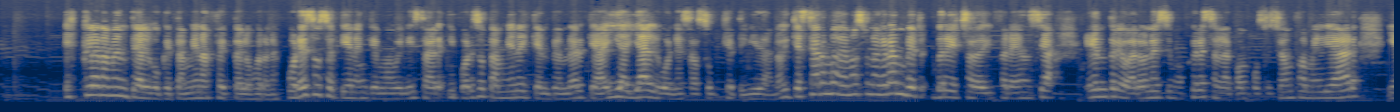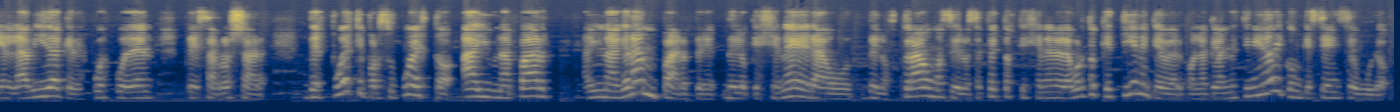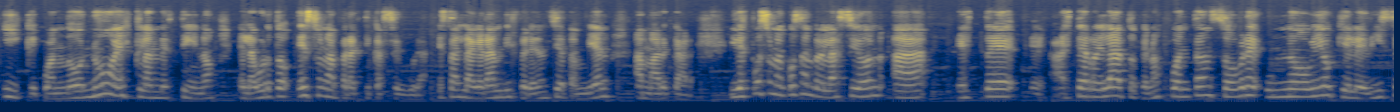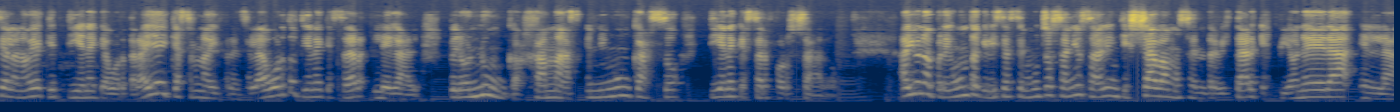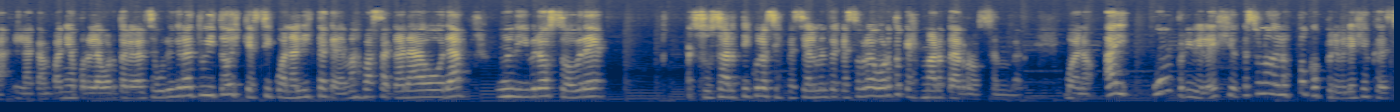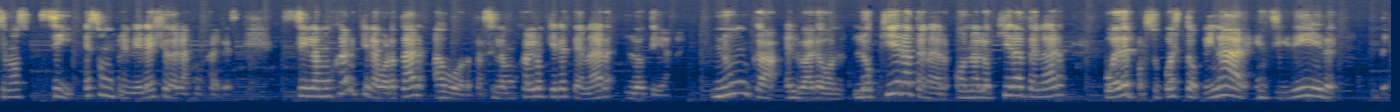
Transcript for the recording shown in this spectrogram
es claramente algo que también afecta a los varones. Por eso se tienen que movilizar y por eso también hay que entender que ahí hay algo en esa subjetividad, ¿no? Y que se arma además una gran bre- brecha de diferencia entre varones y mujeres en la composición familiar y en la vida que después pueden desarrollar. Después que, por supuesto, hay una parte hay una gran parte de lo que genera o de los traumas y de los efectos que genera el aborto que tiene que ver con la clandestinidad y con que sea inseguro. Y que cuando no es clandestino, el aborto es una práctica segura. Esa es la gran diferencia también a marcar. Y después una cosa en relación a este, eh, a este relato que nos cuentan sobre un novio que le dice a la novia que tiene que abortar. Ahí hay que hacer una diferencia. El aborto tiene que ser legal, pero nunca, jamás, en ningún caso, tiene que ser forzado. Hay una pregunta que le hice hace muchos años a alguien que ya vamos a entrevistar, que es pionera en la, en la campaña por el aborto legal, seguro y gratuito, y que es psicoanalista, que además va a sacar ahora un libro sobre sus artículos especialmente que sobre aborto, que es Marta Rosenberg. Bueno, hay un privilegio, que es uno de los pocos privilegios que decimos, sí, es un privilegio de las mujeres. Si la mujer quiere abortar, aborta. Si la mujer lo quiere tener, lo tiene. Nunca el varón lo quiera tener o no lo quiera tener, puede, por supuesto, opinar, incidir,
